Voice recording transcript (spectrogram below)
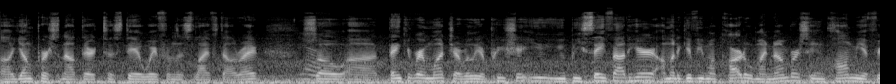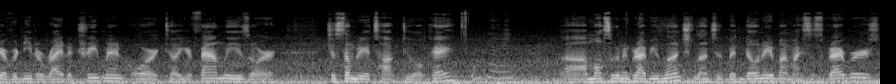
a young person out there to stay away from this lifestyle, right? Yeah. So, uh, thank you very much. I really appreciate you. You be safe out here. I'm gonna give you my card with my number so you can call me if you ever need a ride, a treatment, or tell your families or just somebody to talk to. Okay. Okay. Uh, I'm also gonna grab you lunch. Lunch has been donated by my subscribers.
